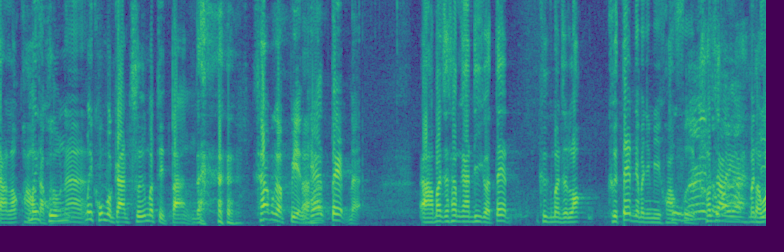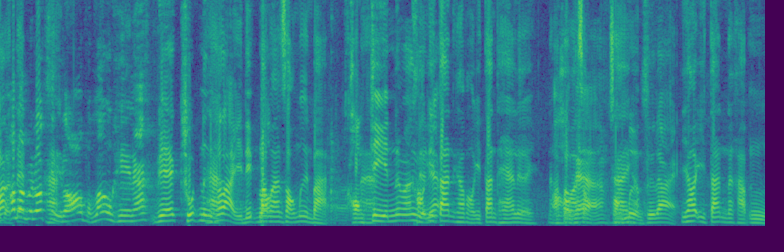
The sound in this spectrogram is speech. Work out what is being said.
การล็อกเพลาไม่แต่คุ้มเพาหน้า ไม่คุ้มกับการซื้อมาติดตั้ง ถ้ากับเปลี่ยนแค่เต้นอะ อ่ามันจะทำงานดีกว่าเต้น คือมันจะล็อกคือเต้นเนี่ยมันยังมีความฝืดถูกไงเข้าใจไงมันแต่ดีว่ากว่าถ้ามันเป็นรถสี่ล้อผมว่าโอเคนะพีเอ็กชุดหนึ่งเท่าไหร่ดิฟปล็อกระมาณ 20,000 บาท ของะฮะจีนใช่ไหมของเดี๋อียวเนี้ยตันครับ ของอีตันแท้เลยนะคอ๋รัอบของแท้ประมาณเหรอใช่สองหมื่นครับซื้อได้ย่ห้ออีตันนะครับอืม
